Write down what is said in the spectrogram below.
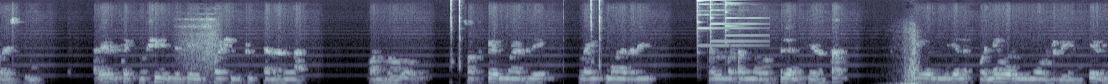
ಬಯಸ್ತೀನಿ. ಅದೇ ರೀತಿ ಖುಷಿ ಜೊತೆ ಇಂಪಾರ್ಟ್ ಯೂಟ್ಯೂಬ್ ಚಾನಲ್ನ ಒಂದು ಸಬ್ಸ್ಕ್ರೈಬ್ ಮಾಡಿರಿ ಲೈಕ್ ಮಾಡಿರಿ ಬೆಲ್ ಬಟನ್ ಒತ್ತಿರಿ ಅಂತ ಹೇಳ್ತಾ ಈ ಒಂದು ವಿಡಿಯೋನ ಕೊನೆವರೆಗೂ ನೋಡ್ರಿ ಅಂತೇಳಿ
